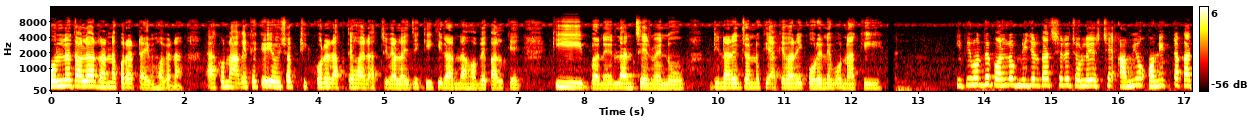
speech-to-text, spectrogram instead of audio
বললে তাহলে আর রান্না করার টাইম হবে না। এখন আগে থেকেই ওই সব ঠিক করে রাখতে হয় রাত্রিবেলায় যে কি কি রান্না হবে কালকে, কি মানে লাঞ্চের মেনু ডিনারের জন্য কি একেবারেই করে নেব নাকি? ইতিমধ্যে পল্লব নিজের কাজ সেরে চলে এসছে। আমিও অনেকটা কাজ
